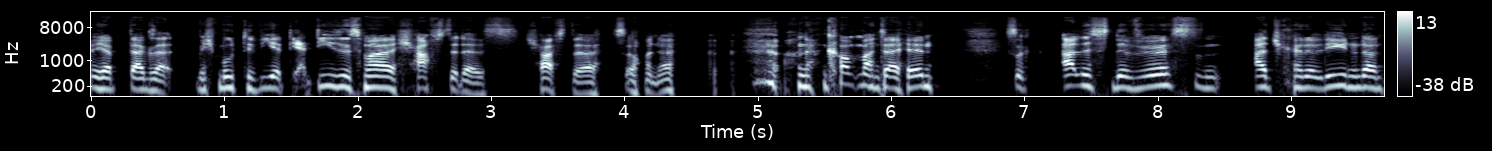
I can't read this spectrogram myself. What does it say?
ich habe da gesagt, mich motiviert, ja, dieses Mal schaffst du das, schaffst du, so, ne. Und dann kommt man dahin, so alles nervös und Adrenalin und dann,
